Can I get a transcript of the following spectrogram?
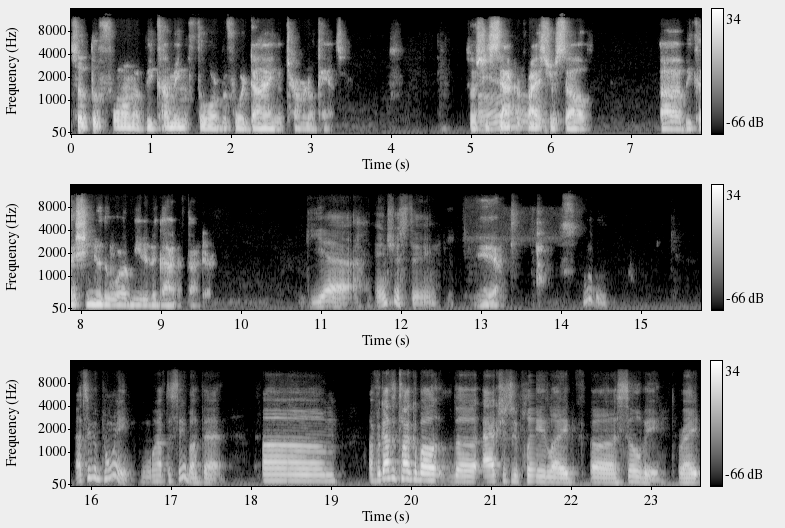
took the form of becoming Thor before dying of terminal cancer. So she Oh. sacrificed herself uh, because she knew the world needed a god of thunder. Yeah, interesting. Yeah. Hmm. That's a good point. We'll have to see about that. Um, I forgot to talk about the actress who played like uh Sylvie, right?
